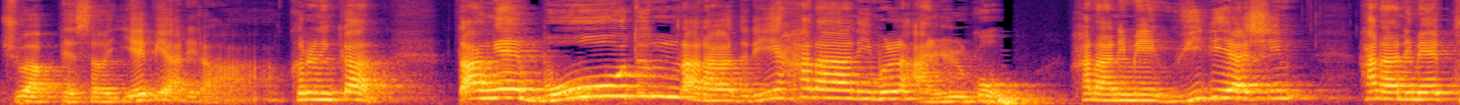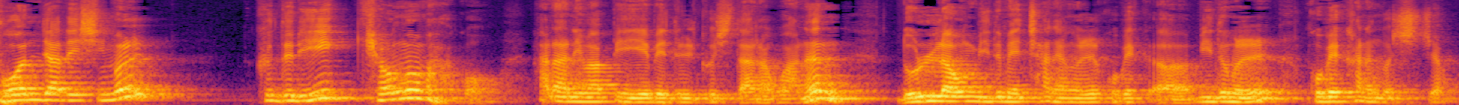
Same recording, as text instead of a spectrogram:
주 앞에서 예배하리라. 그러니까 땅의 모든 나라들이 하나님을 알고 하나님의 위대하심, 하나님의 구원자 되심을 그들이 경험하고 하나님 앞에 예배드릴 것이다라고 하는 놀라운 믿음의 찬양을 고백 어, 믿음을 고백하는 것이죠.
